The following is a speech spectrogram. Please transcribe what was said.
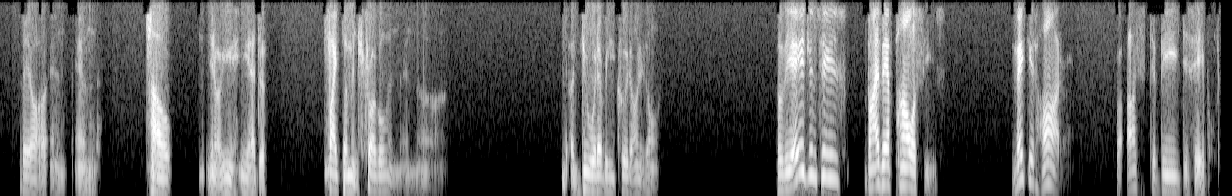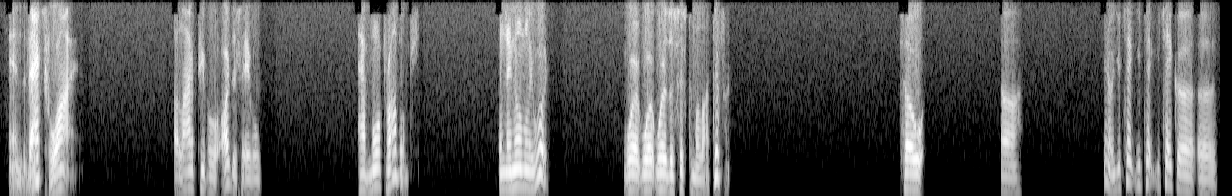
they are and and how you know he he had to fight them and struggle and and uh, do whatever he could on his own. So the agencies, by their policies, make it harder for us to be disabled. And that's why a lot of people who are disabled have more problems than they normally would. Were, were, were the system a lot different. So, uh, you know, you take you take you take a, a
